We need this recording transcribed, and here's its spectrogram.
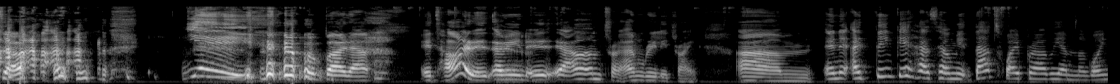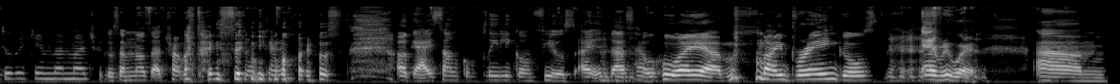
so, yay! but uh, it's hard. It, I mean, it, I'm trying. I'm really trying. Um, and I think it has helped me. That's why probably I'm not going to the gym that much because I'm not that traumatized Okay. anymore. Okay, I sound completely confused, I, and that's how who I am. My brain goes everywhere. Um,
